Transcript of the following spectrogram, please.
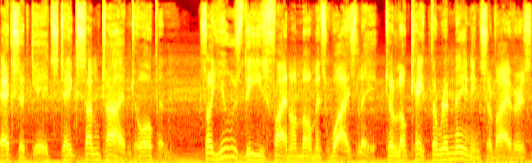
Exit gates take some time to open, so use these final moments wisely to locate the remaining survivors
